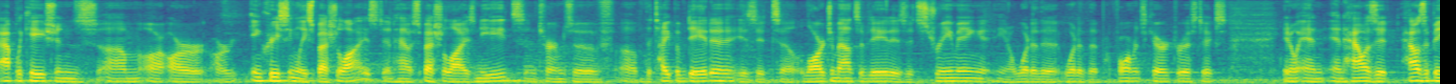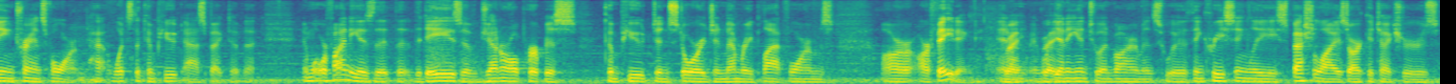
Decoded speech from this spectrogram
applications um, are, are, are increasingly specialized and have specialized needs in terms of, of the type of data. Is it uh, large amounts of data? Is it streaming? You know, what are the what are the performance characteristics? You know, and, and how is it how is it being transformed? How, what's the compute aspect of it? And what we're finding is that the, the days of general purpose compute and storage and memory platforms are, are fading. And, Right, and we're right. getting into environments with increasingly specialized architectures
